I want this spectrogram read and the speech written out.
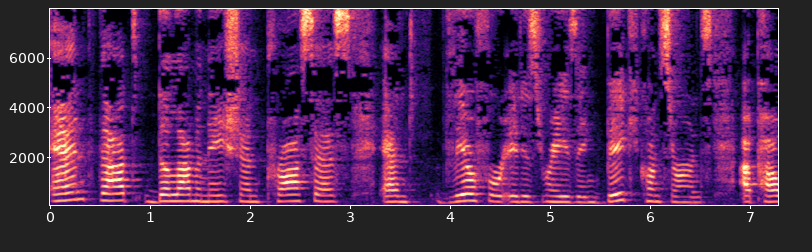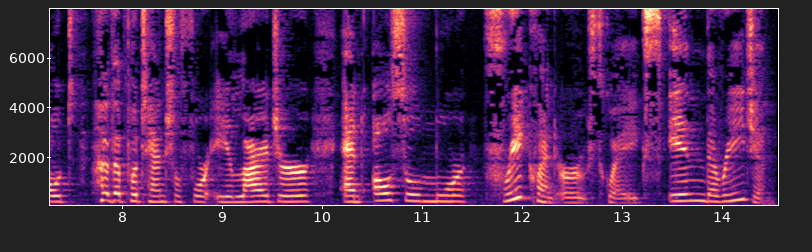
and that delamination process and therefore it is raising big concerns about the potential for a larger and also more frequent earthquakes in the region.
